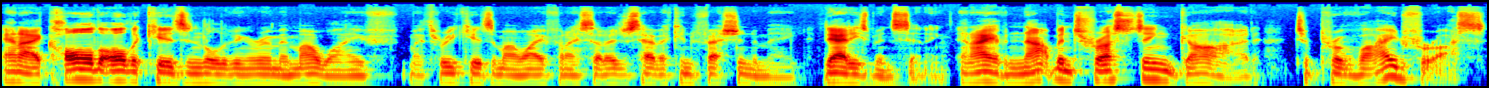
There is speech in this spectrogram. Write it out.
And I called all the kids in the living room and my wife, my three kids and my wife, and I said, I just have a confession to make. Daddy's been sinning, and I have not been trusting God to provide for us.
